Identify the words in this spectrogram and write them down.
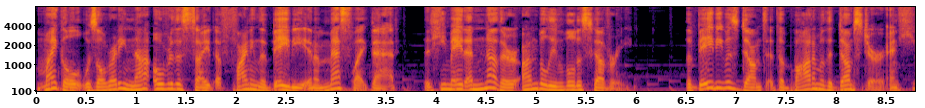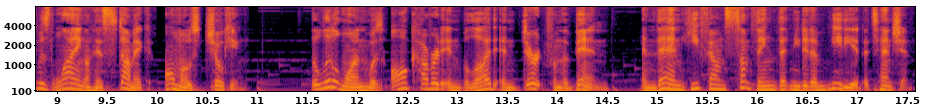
Michael was already not over the sight of finding the baby in a mess like that, that he made another unbelievable discovery. The baby was dumped at the bottom of the dumpster and he was lying on his stomach, almost choking. The little one was all covered in blood and dirt from the bin, and then he found something that needed immediate attention.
